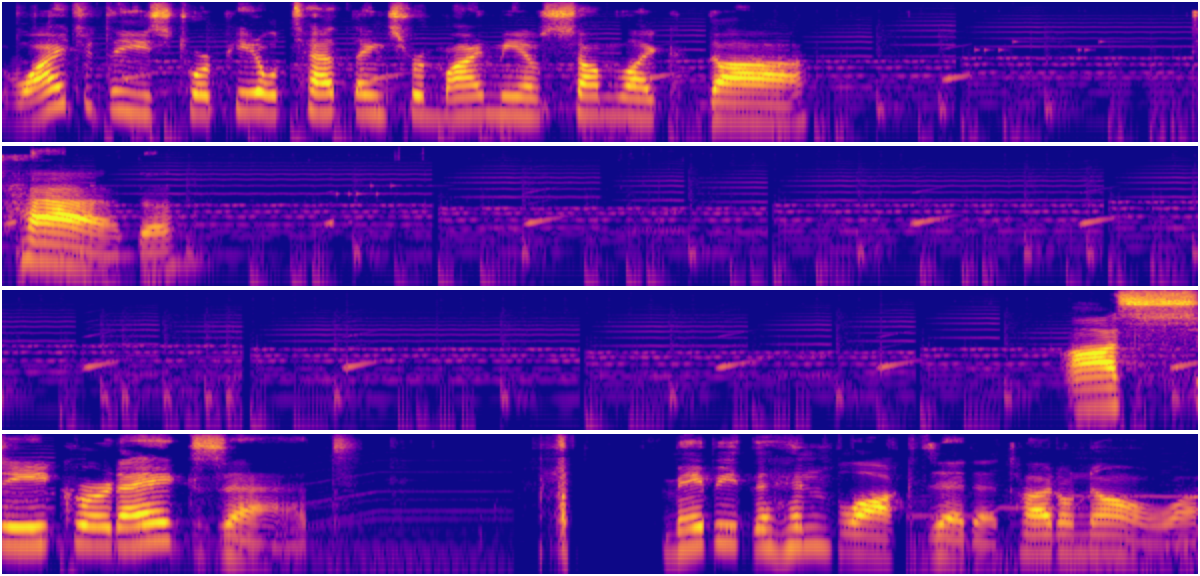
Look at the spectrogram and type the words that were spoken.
Why do these torpedo Ted things remind me of some, like, the... Tad? A secret exit. Maybe the hin block did it, I don't know.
